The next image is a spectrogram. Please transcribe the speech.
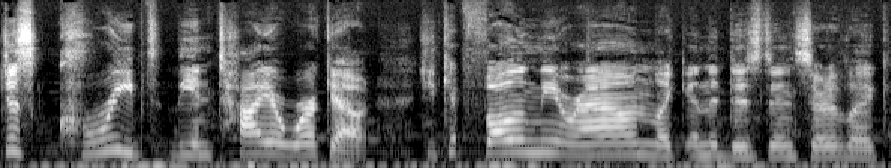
just creeped the entire workout. She kept following me around like in the distance, sort of like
